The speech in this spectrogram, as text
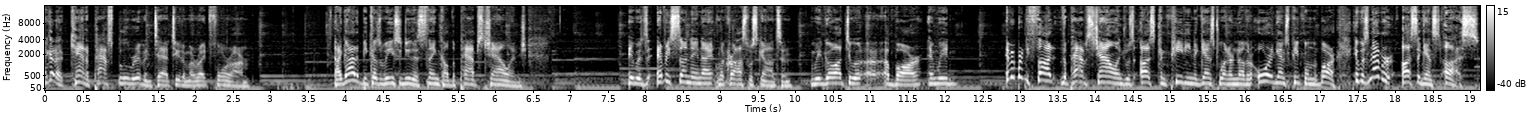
I got a can of Pabst Blue Ribbon tattooed on my right forearm. I got it because we used to do this thing called the Pabst Challenge. It was every Sunday night in La Crosse, Wisconsin. We'd go out to a, a bar and we'd. Everybody thought the Pabst Challenge was us competing against one another or against people in the bar. It was never us against us,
